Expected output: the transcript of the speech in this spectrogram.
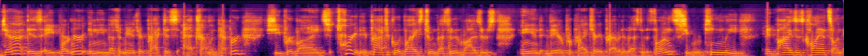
Genna is a partner in the investment management practice at Troutman Pepper. She provides targeted practical advice to investment advisors and their proprietary private investment funds. She routinely advises clients on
